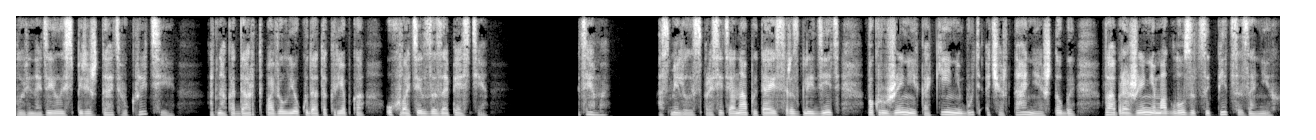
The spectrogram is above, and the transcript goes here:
Лори надеялась переждать в укрытии, однако Дарт повел ее куда-то крепко, ухватив за запястье. «Где мы?» — осмелилась спросить она, пытаясь разглядеть в окружении какие-нибудь очертания, чтобы воображение могло зацепиться за них.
